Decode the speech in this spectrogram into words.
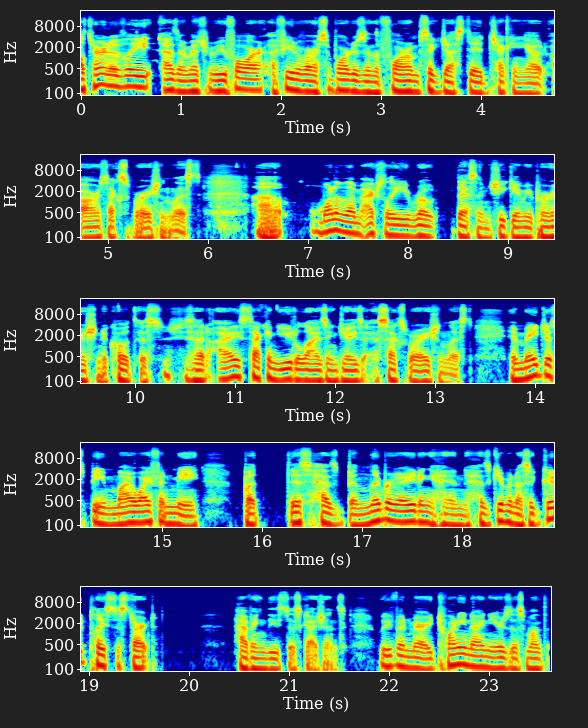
alternatively, as I mentioned before, a few of our supporters in the forum suggested checking out our sex exploration list. Uh, one of them actually wrote this, and she gave me permission to quote this. She said, I second utilizing Jay's sex exploration list. It may just be my wife and me, but this has been liberating and has given us a good place to start having these discussions. We've been married 29 years this month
